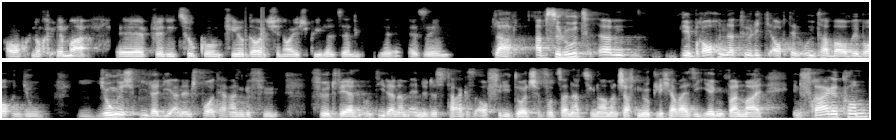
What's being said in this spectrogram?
auch noch immer äh, für die Zukunft viel deutsche neue Spieler sind, äh, sehen. Klar, absolut. Ähm, wir brauchen natürlich auch den Unterbau, wir brauchen junge Spieler, die an den Sport herangeführt werden und die dann am Ende des Tages auch für die deutsche Futsal-Nationalmannschaft möglicherweise irgendwann mal in Frage kommen.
